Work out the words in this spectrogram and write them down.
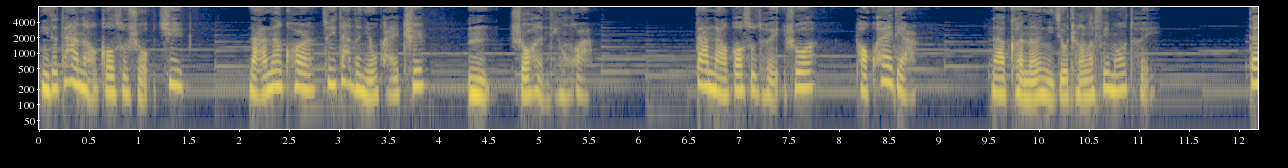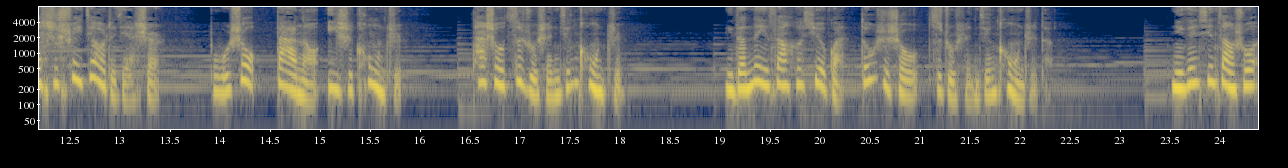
你的大脑告诉手去拿那块最大的牛排吃，嗯，手很听话。大脑告诉腿说跑快点儿，那可能你就成了飞毛腿。但是睡觉这件事儿。不受大脑意识控制，它受自主神经控制。你的内脏和血管都是受自主神经控制的。你跟心脏说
